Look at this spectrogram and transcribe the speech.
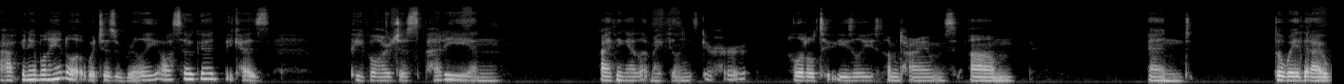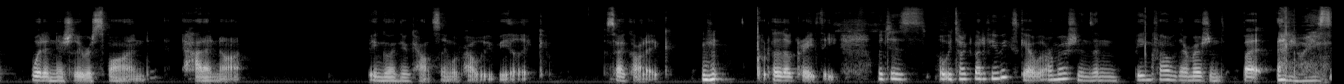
have been able to handle it which is really also good because people are just petty and I think I let my feelings get hurt a little too easily sometimes. Um, and the way that I would initially respond had I not been going through counseling would probably be like psychotic, a little crazy, which is what we talked about a few weeks ago with our emotions and being fine with our emotions. But, anyways,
